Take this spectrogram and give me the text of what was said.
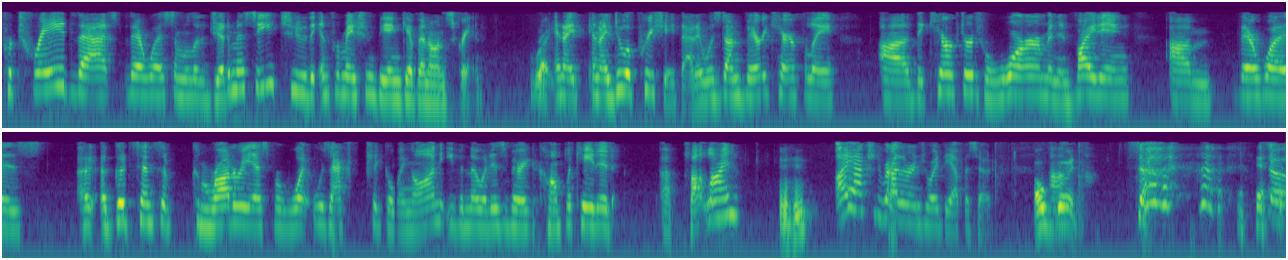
portrayed that there was some legitimacy to the information being given on screen, right and I and I do appreciate that. It was done very carefully. Uh, the characters were warm and inviting. Um, there was a, a good sense of camaraderie as for what was actually going on, even though it is a very complicated uh, plot line. hmm I actually rather enjoyed the episode. oh Uh, good So, so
